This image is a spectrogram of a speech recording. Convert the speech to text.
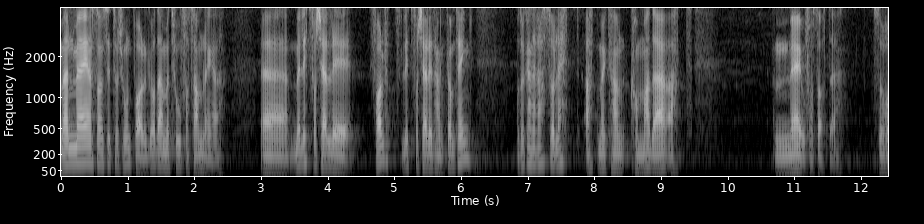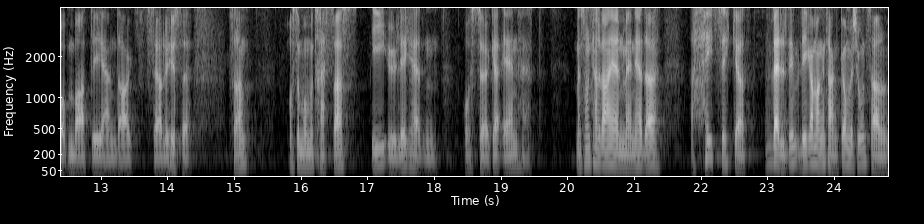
Men vi er i en sånn situasjon på Ålgård der vi er to forsamlinger eh, med litt forskjellige folk, litt forskjellige tanker om ting. Og Da kan det være så lett at vi kan komme der at vi er jo forstått det. Så håper vi bare at de en dag ser lyset. Sant? Og så må vi treffes i ulikheten og søke enhet. Men sånn kan det være i en menighet òg. Det er helt sikkert veldig, like mange tanker om misjonssalen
